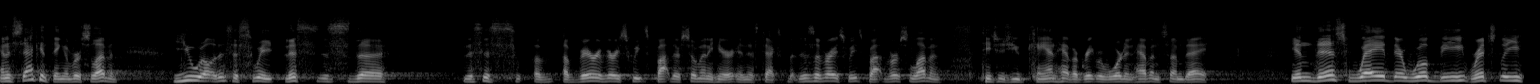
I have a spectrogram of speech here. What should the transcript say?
And the second thing in verse 11, you will, this is sweet. This is the, this is a, a, very, very sweet spot. There's so many here in this text, but this is a very sweet spot. Verse 11 teaches you can have a great reward in heaven someday. In this way, there will be richly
